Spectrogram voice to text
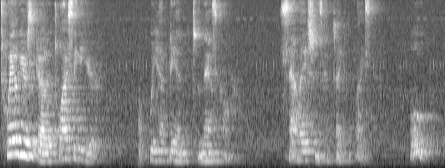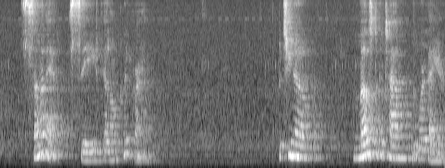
Twelve years ago, twice a year, we have been to NASCAR. Salvations have taken place. Ooh, some of that seed fell on good ground. But you know, most of the time we're there,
